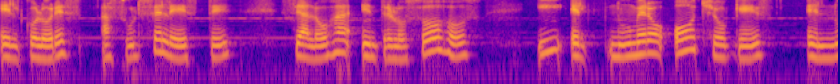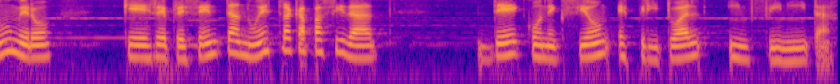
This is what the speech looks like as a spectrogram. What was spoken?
el color es azul celeste, se aloja entre los ojos y el número 8, que es el número que representa nuestra capacidad de conexión espiritual infinita.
